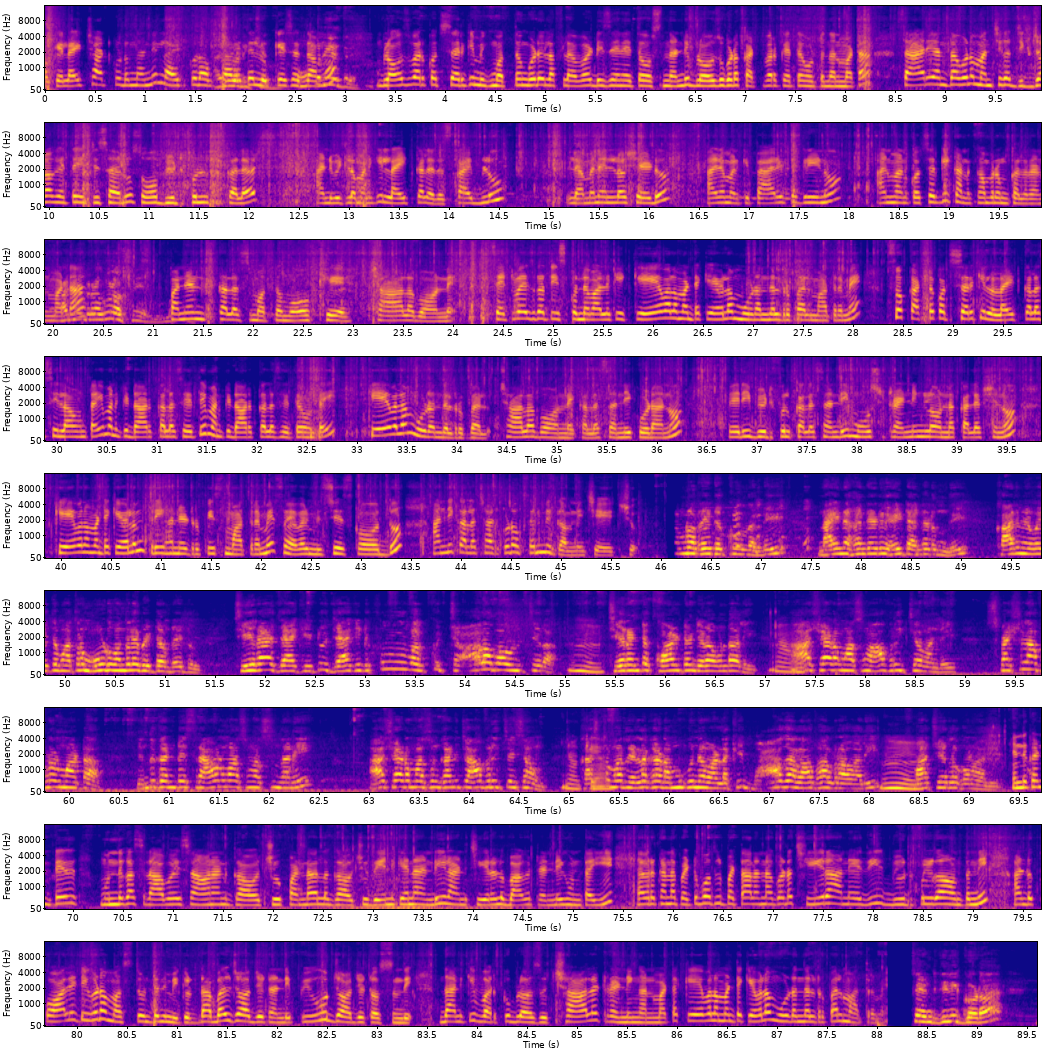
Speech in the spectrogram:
ఓకే లైట్ చార్ట్ కూడా ఉందండి. లైట్ కూడా ఒకసారి అయితే లుక్ వేసేద్దాము. బ్లౌజ్ వర్క్ వచ్చేసరికి మీకు మొత్తం కూడా ఇలా ఫ్లవర్ డిజైన్ అయితే వస్తుందండి. బ్లౌజ్ కూడా కట్ వర్క్ అయితే ఉంటుందన్నమాట. శారీ అంతా కూడా మంచిగా జిగ్జాగ్ అయితే ఇచ్చేసారు. సో బ్యూటిఫుల్ కలర్స్ అండ్ వీటిలో మనకి light colour sky blue lemon yellow shade అలాగే మనకి ప్యారెట్ గ్రీన్ అండ్ మనకి వచ్చేసరికి కనకాంబరం కలర్ అన్నమాట. పన్నెండు కలర్స్ మొత్తం. ఓకే చాలా బాగున్నాయి. సెట్ వైజ్గా తీసుకునే వాళ్ళకి కేవలం అంటే కేవలం మూడు వందల రూపాయలు మాత్రమే. సో కట్టకు వచ్చేసరికి ఇలా లైట్ కలర్స్ ఇలా ఉంటాయి. మనకి డార్క్ కలర్స్ అయితే మనకి డార్క్ కలర్స్ అయితే ఉంటాయి. కేవలం మూడు వందల రూపాయలు. చాలా బాగున్నాయి కలర్స్ అన్నీ కూడాను. వెరీ బ్యూటిఫుల్ కలర్స్ అండి. మోస్ట్ ట్రెండింగ్లో ఉన్న కలెక్షన్ కేవలం అంటే కేవలం త్రీ హండ్రెడ్ రూపీస్ మాత్రమే. సో ఎవరు మిస్ చేసుకోవద్దు. అన్ని కలర్ చార్ట్ కూడా ఒకసారి మీరు గమనించేయచ్చు. లో రేట్ ఎక్కువ ఉందండి నైన్ హండ్రెడ్ ఎయిట్ హండ్రెడ్ ఉంది. కానీ మేమైతే మాత్రం మూడు వందలే పెట్టాం రేటు చీర జాకెట్ జాకెట్ ఫుల్ వర్క్ చాలా బాగుంది చీర. చీర అంటే క్వాలిటీ అంటే ఇలా ఉండాలి. ఆషాఢ మాసం ఆఫర్ ఇచ్చామండి. స్పెషల్ ఆఫర్ అన్నమాట. ఎందుకంటే శ్రావణ మాసం వస్తుందని ఆషాఢ మాసం కాడి నుంచి ఆఫర్ ఇచ్చేసాం. కస్టమర్లు ఇళ్ళకాడ అమ్ముకునే వాళ్ళకి బాగా లాభాలు రావాలి. మా చీరలు కొనాలి. ఎందుకంటే ముందుగా రాబోయే శ్రావణానికి కావచ్చు పండగలకు కావచ్చు దేనికైనా అండి ఇలాంటి చీరలు బాగా ట్రెండింగ్ ఉంటాయి. ఎవరికైనా పెట్టుబోతులు పెట్టాలన్నా కూడా చీర అనేది బ్యూటిఫుల్గా ఉంటుంది. అండ్ క్వాలిటీ కూడా మస్తు ఉంటుంది మీకు. డబల్ జార్జెట్ అండి ప్యూర్ జార్జెట్ వస్తుంది. దానికి వర్క్ బ్లౌజ్ చాలా ట్రెండింగ్ అన్నమాట. కేవలం అంటే కేవలం మూడు వందల రూపాయలు మాత్రమే. దీనికి కూడా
